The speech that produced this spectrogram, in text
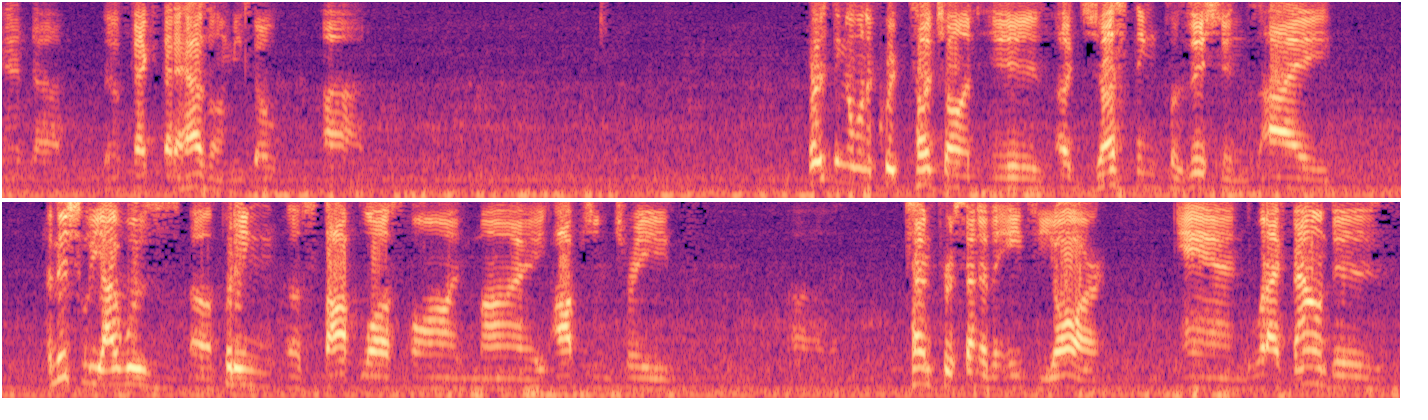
and uh, the effects that it has on me? So uh, first thing i want to quick touch on is adjusting positions. I initially i was uh, putting a stop loss on my option trades 10% uh, of the atr and what i found is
